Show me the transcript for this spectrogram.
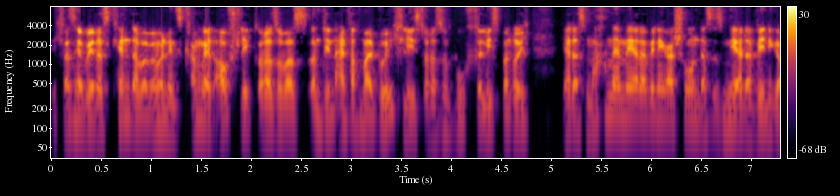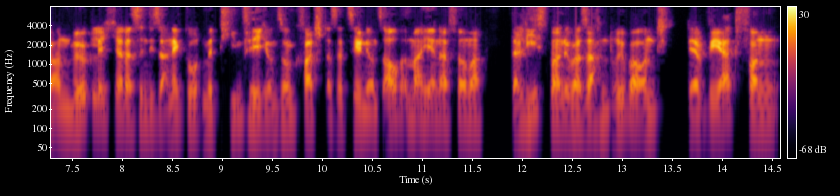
ich weiß nicht, ob ihr das kennt, aber wenn man den Scrum Guide aufschlägt oder sowas und den einfach mal durchliest oder so ein Buch, da liest man durch, ja, das machen wir mehr oder weniger schon, das ist mehr oder weniger unmöglich, ja, das sind diese Anekdoten mit teamfähig und so ein Quatsch, das erzählen die uns auch immer hier in der Firma. Da liest man über Sachen drüber und der Wert von,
